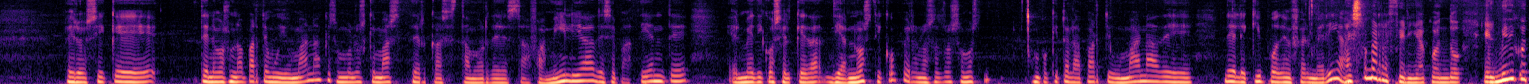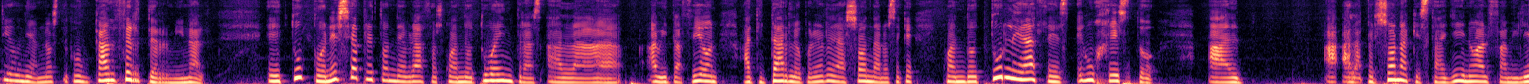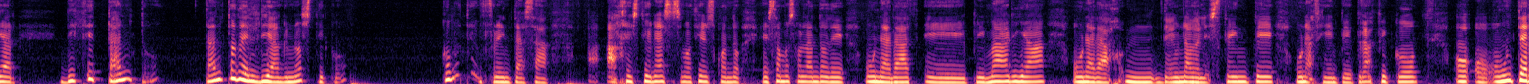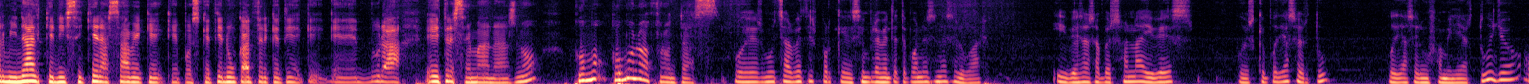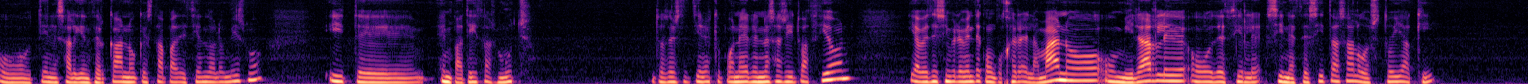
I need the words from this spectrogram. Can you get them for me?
pero sí que tenemos una parte muy humana, que somos los que más cerca estamos de esa familia, de ese paciente. El médico es el que da diagnóstico, pero nosotros somos un poquito la parte humana de, del equipo de enfermería. A eso me refería, cuando el médico tiene un diagnóstico, un cáncer terminal. Eh, tú con ese apretón de brazos, cuando tú entras a la habitación a quitarle o ponerle la sonda, no sé qué, cuando tú le haces un gesto al, a, la persona que está allí, ¿no? al familiar, dice tanto, tanto del diagnóstico. ¿Cómo te enfrentas a, a, gestionar esas emociones cuando estamos hablando de una edad eh, primaria, una edad mm, de un adolescente, un accidente de tráfico, o, un terminal que ni siquiera sabe que, pues, que tiene un cáncer que, que, dura eh, tres semanas, ¿no? ¿Cómo, ¿Cómo lo afrontas? Pues muchas veces porque simplemente te pones en ese lugar y ves a esa persona y ves pues que podía ser tú, podía ser un familiar tuyo o tienes a alguien cercano que está padeciendo lo mismo y te empatizas mucho. Entonces te tienes que poner en esa situación y a veces simplemente con cogerle la mano o mirarle o decirle, si necesitas algo, estoy aquí.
